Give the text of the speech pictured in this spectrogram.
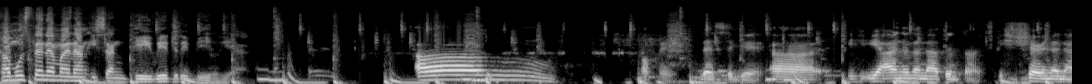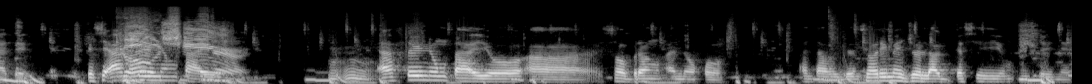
kamusta naman ang isang David Revilla? Um, okay. Then, sige. Uh, i- iaano na natin to. I-share na natin. Kasi after Go nung share! tayo, Mm-mm. After nung tayo, ah, sobrang ano ko, ang tawag doon. Sorry, medyo lag kasi yung internet.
